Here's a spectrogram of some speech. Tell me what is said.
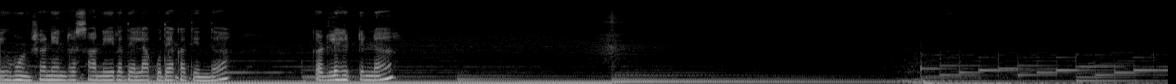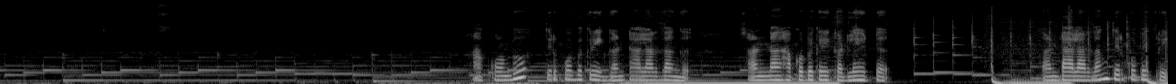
ಈಗ ಹುಣ್ಸೆಹಣ್ಣಿನ ರಸ ನೀರದೆಲ್ಲ ಕುದಿಯಾಕತ್ತಿಂದ, ಕಡಲೆ ಹಿಟ್ಟನ್ನ ಹಾಕ್ಕೊಂಡು ತಿರ್ಕೋಬೇಕ್ರಿ ಗಂಟು ಹಾಲಾರ್ದಂಗೆ ಸಣ್ಣ ಹಾಕೋಬೇಕ್ರಿ, ಕಡಲೆ ಹಿಟ್ಟು. ಗಂಟು ಹಾಲಾರ್ದಂಗೆ ತಿರ್ಕೋಬೇಕ್ರಿ.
